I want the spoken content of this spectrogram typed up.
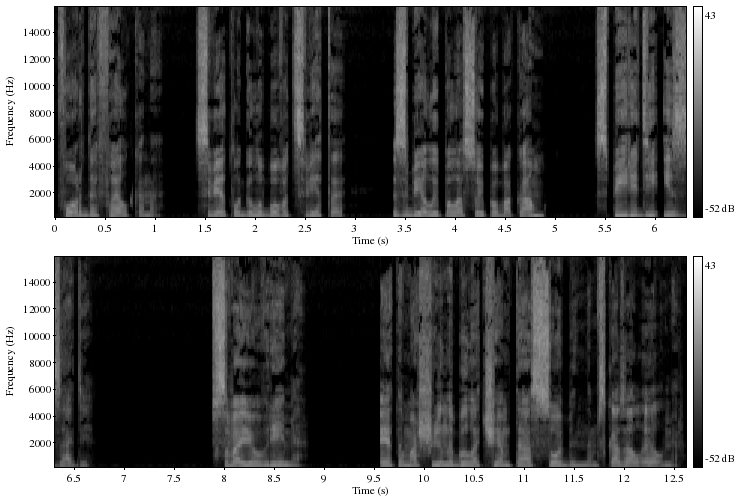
Форда Фелкона, светло-голубого цвета, с белой полосой по бокам, спереди и сзади. В свое время эта машина была чем-то особенным, сказал Элмер.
